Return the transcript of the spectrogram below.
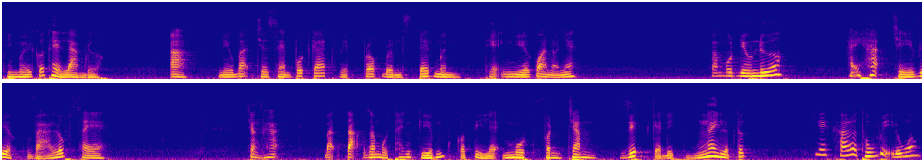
thì mới có thể làm được. À, nếu bạn chưa xem podcast về problem statement thì hãy nhớ qua nó nhé. Và một điều nữa, hãy hạn chế việc vá lốp xe. Chẳng hạn, bạn tạo ra một thanh kiếm có tỷ lệ 1% giết kẻ địch ngay lập tức. Nghe khá là thú vị đúng không?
